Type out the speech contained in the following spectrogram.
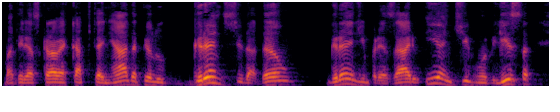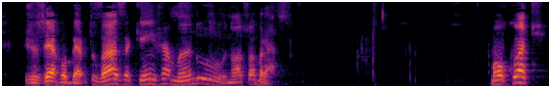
Baterias Kral é capitaneada pelo grande cidadão, grande empresário e antigo mobilista, José Roberto Vaz, a quem já mando o nosso abraço. Malcote,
